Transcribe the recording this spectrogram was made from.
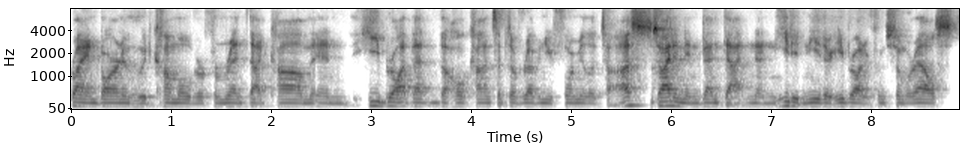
Brian Barnum, who had come over from rent.com, and he brought that the whole concept of revenue formula to us. So I didn't invent that, and then he didn't either. He brought it from somewhere else.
